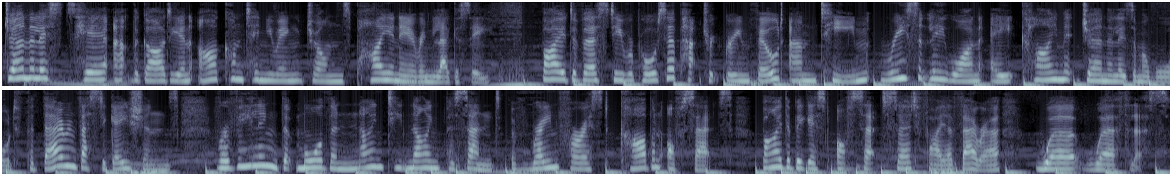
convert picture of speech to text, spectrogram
Journalists here at The Guardian are continuing John's pioneering legacy. Biodiversity reporter Patrick Greenfield and team recently won a Climate Journalism Award for their investigations, revealing that more than 99% of rainforest carbon offsets by the biggest offset certifier Verra were worthless.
